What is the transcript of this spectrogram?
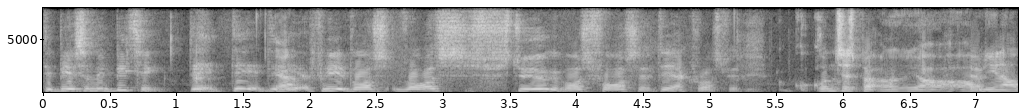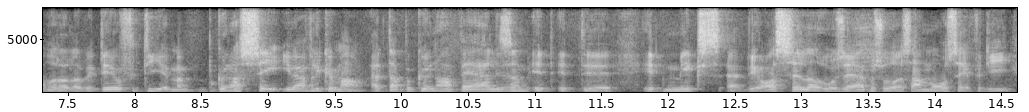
det bliver som en biting. Det, det, det, Ja. Fordi vores, vores styrke, vores force, det er crossfit. Grunden til at spørge, jeg har Ja. lige en afbryder dig, det er jo fordi, at man begynder at se, i hvert fald i København, at der begynder at være ligesom et, et, et, et mix af, vi har også selv lavet OCR-episoder af samme årsag, fordi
